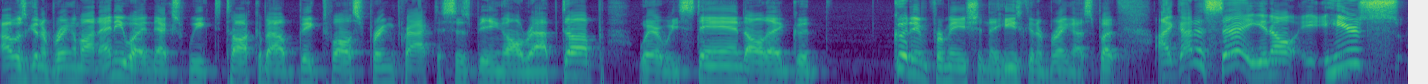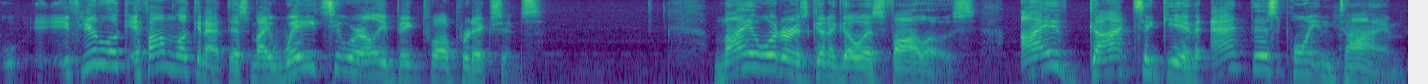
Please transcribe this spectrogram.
I was going to bring him on anyway next week to talk about Big 12 spring practices being all wrapped up, where we stand, all that good good information that he's going to bring us. But I got to say, you know, here's if you're look if I'm looking at this, my way too early Big 12 predictions. My order is going to go as follows. I've got to give at this point in time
